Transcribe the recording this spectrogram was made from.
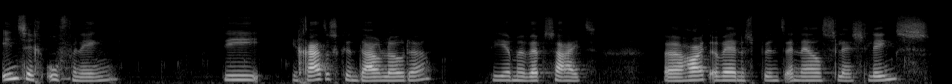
inzichtoefening die je gratis kunt downloaden via mijn website uh, eh, heartawareness.nl slash links.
